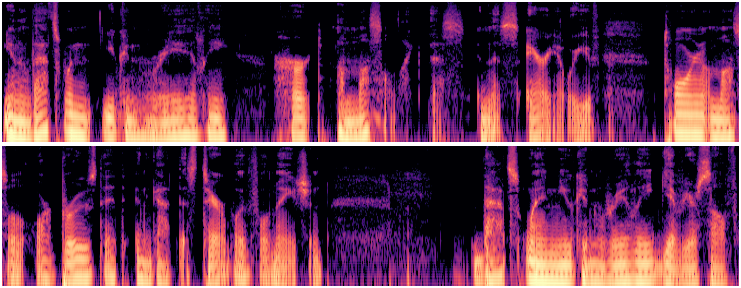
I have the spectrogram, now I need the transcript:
you know, that's when you can really hurt a muscle like this in this area where you've torn a muscle or bruised it and got this terrible inflammation. That's when you can really give yourself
